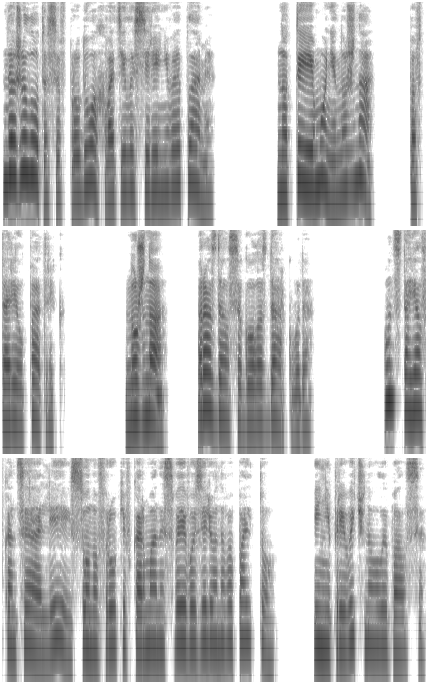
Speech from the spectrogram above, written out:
Даже лотосы в пруду охватило сиреневое пламя. «Но ты ему не нужна», — повторил Патрик. «Нужна», — раздался голос Дарквуда. Он стоял в конце аллеи, сунув руки в карманы своего зеленого пальто, и непривычно улыбался.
